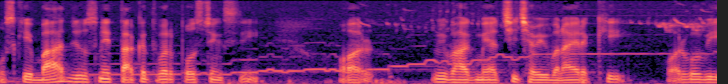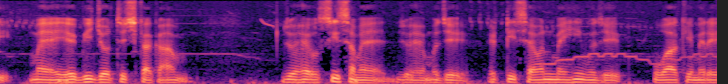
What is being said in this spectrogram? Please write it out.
उसके बाद जो उसने ताकतवर पोस्टिंग्स दी और विभाग में अच्छी छवि बनाए रखी और वो भी, मैं ये भी ज्योतिष का काम जो है उसी समय जो है मुझे 87 में ही मुझे हुआ कि मेरे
